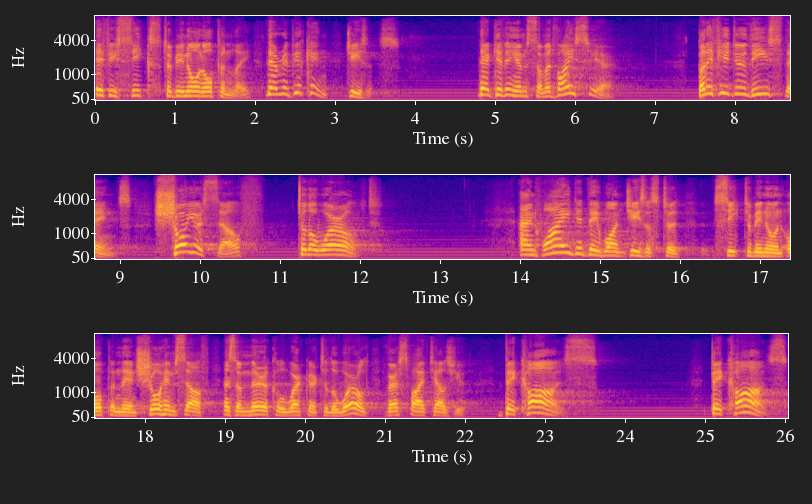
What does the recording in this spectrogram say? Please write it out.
if he seeks to be known openly. They're rebuking Jesus. They're giving him some advice here. But if you do these things, show yourself to the world. And why did they want Jesus to seek to be known openly and show himself as a miracle worker to the world? Verse 5 tells you. Because, because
